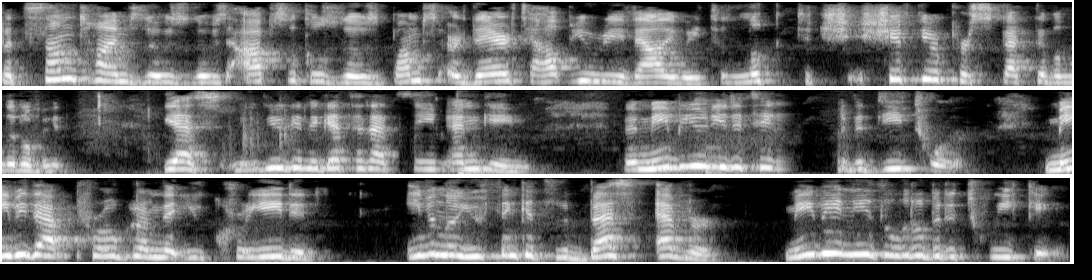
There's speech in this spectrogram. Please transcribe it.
But sometimes those those obstacles, those bumps are there to help you reevaluate, to look to shift your perspective a little bit. Yes, maybe you're going to get to that same end game, but maybe you need to take a detour. Maybe that program that you created, even though you think it's the best ever, maybe it needs a little bit of tweaking.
